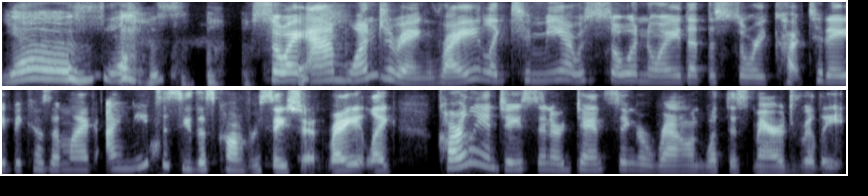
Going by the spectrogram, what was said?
Yes, yes. So I am wondering, right? Like to me, I was so annoyed that the story cut today because I'm like, I need to see this conversation, right? Like Carly and Jason are dancing around what this marriage really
